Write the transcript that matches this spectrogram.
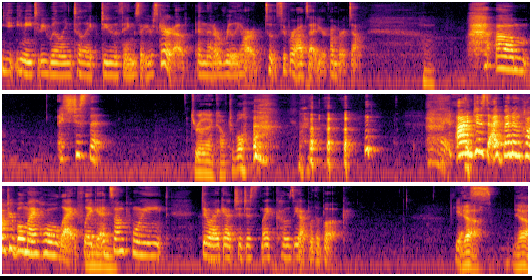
you, you need to be willing to like do the things that you're scared of and that are really hard, to super outside your comfort zone. Um, it's just that It's really uncomfortable. I'm just I've been uncomfortable my whole life. Like Mm. at some point do I get to just like cozy up with a book? Yes. Yeah.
